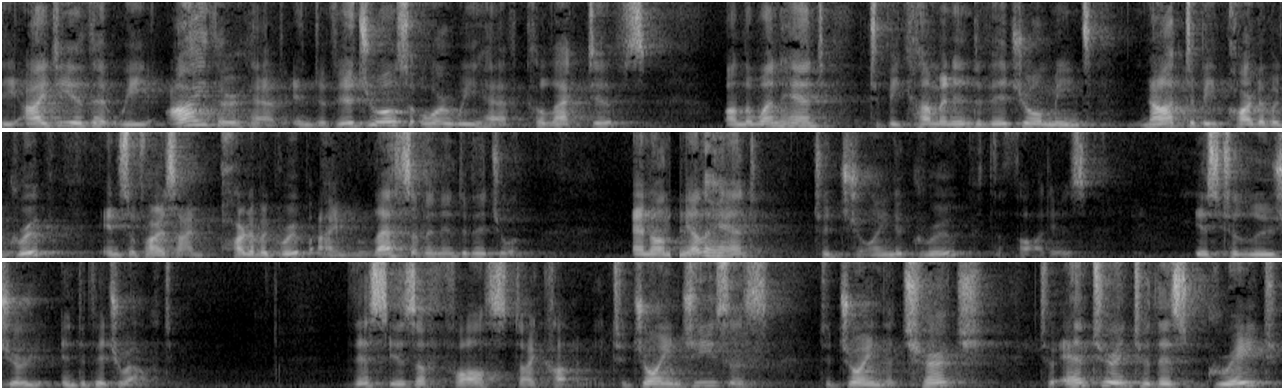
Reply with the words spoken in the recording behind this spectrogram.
the idea that we either have individuals or we have collectives. On the one hand, to become an individual means not to be part of a group. Insofar as I'm part of a group, I'm less of an individual. And on the other hand, to join a group, the thought is, is to lose your individuality. This is a false dichotomy. To join Jesus, to join the church, to enter into this great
